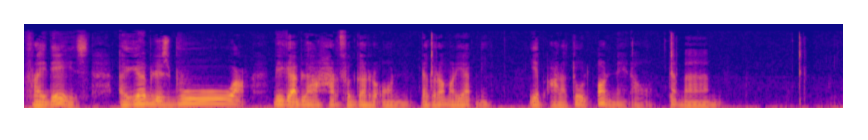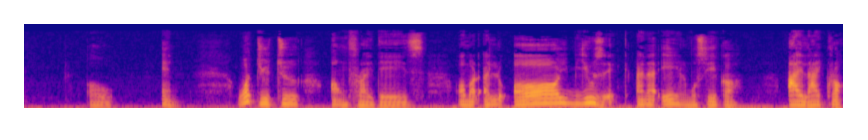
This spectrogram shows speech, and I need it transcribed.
فرايديز أيام الأسبوع. بيجي قبلها حرف الجر أون ده جرامر يا ابني. يبقى على طول أون هنا أهو. تمام. أو إن. What do you do on عمر قال له I music. أنا إيه الموسيقى؟ I like rock.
